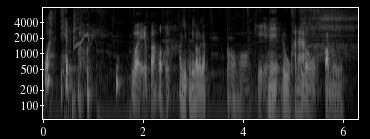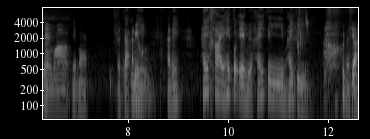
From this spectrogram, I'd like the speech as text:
โอ้ยเจ็บไหวเปล่าเอาหยิบอันนี้ก่อนแล้วกันอ๋อโอเค นี่ดูขนาดโอ้ฝ่ามือ ใหญ่มากใหญ่มากนะจ๊ะอันมีนี้คนอันนี้ให้ใครให้ตัวเองหรือให้ฟิล์มให้ฟิล์มโอนะเคจ๊ะ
